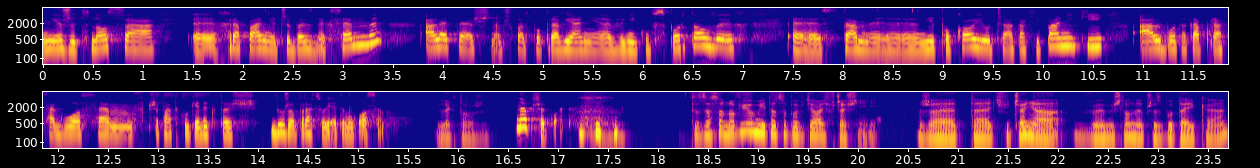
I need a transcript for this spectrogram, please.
nieżyt nosa, chrapanie czy bezdech senny, ale też na przykład poprawianie wyników sportowych, e, stany niepokoju czy ataki paniki, albo taka praca głosem w przypadku, kiedy ktoś dużo pracuje tym głosem. Lektorzy. Na przykład. To zastanowiło mnie to, co powiedziałaś wcześniej, że te ćwiczenia wymyślone przez Butejkę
